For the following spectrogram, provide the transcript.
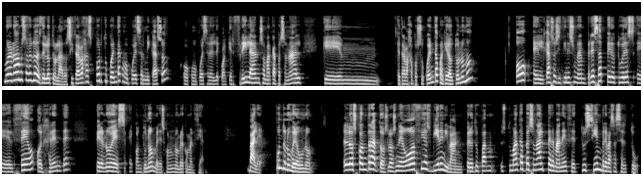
Bueno, ahora vamos a verlo desde el otro lado. Si trabajas por tu cuenta, como puede ser mi caso, o como puede ser el de cualquier freelance o marca personal que, em, que trabaja por su cuenta, cualquier autónomo, o en el caso si tienes una empresa, pero tú eres el CEO o el gerente, pero no es eh, con tu nombre, es con un nombre comercial. Vale, punto número uno. Los contratos, los negocios vienen y van, pero tu, tu marca personal permanece, tú siempre vas a ser tú.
